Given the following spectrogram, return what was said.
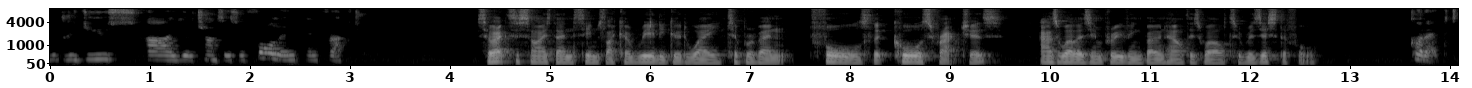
would reduce uh, your chances of falling and fracture. So, exercise then seems like a really good way to prevent falls that cause fractures, as well as improving bone health as well to resist the fall. Correct,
